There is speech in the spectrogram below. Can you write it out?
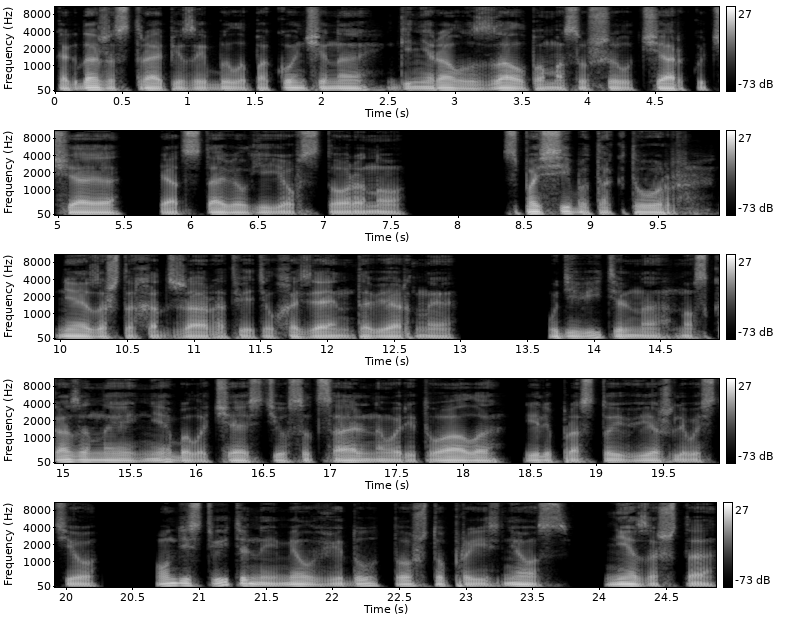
Когда же с трапезой было покончено, генерал залпом осушил чарку чая и отставил ее в сторону. «Спасибо, Тактур. Не за что, Хаджар», — ответил хозяин таверны. Удивительно, но сказанное не было частью социального ритуала или простой вежливостью. Он действительно имел в виду то, что произнес. «Не за что».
